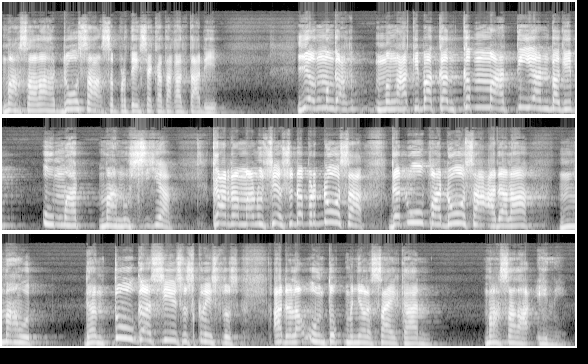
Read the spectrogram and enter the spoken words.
masalah dosa seperti yang saya katakan tadi. Yang mengakibatkan kematian bagi umat manusia. Karena manusia sudah berdosa dan upah dosa adalah maut. Dan tugas Yesus Kristus adalah untuk menyelesaikan masalah ini.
